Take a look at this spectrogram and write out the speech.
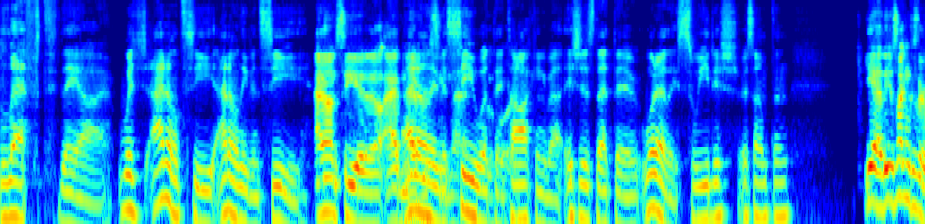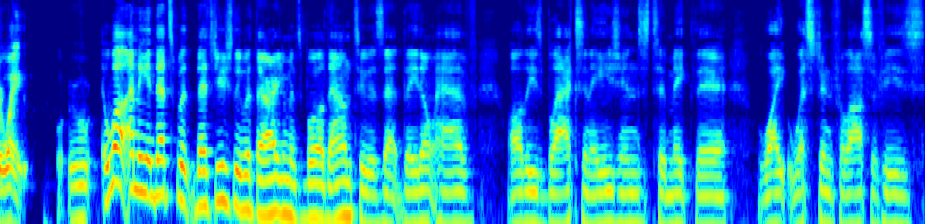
left they are which i don't see i don't even see I don't see it at all. I've i don't seen even see what they're talking about it's just that they're what are they swedish or something Yeah, these songs are white. well i mean that's what that's usually what their arguments boil down to is that they don't have all these blacks and asians to make their white western philosophies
